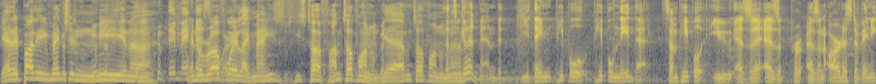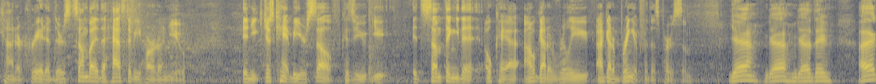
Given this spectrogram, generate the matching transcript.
yeah. They probably mentioned me in a in a rough way, like man, he's he's tough. I'm tough on him. Yeah, I'm tough on him. That's man. good, man. But you, they people people need that. Some people you as a as a as an artist of any kind or creative, there's somebody that has to be hard on you, and you just can't be yourself because you, you it's something that okay, I, I got to really I got to bring it for this person. Yeah, yeah, yeah. They, I,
